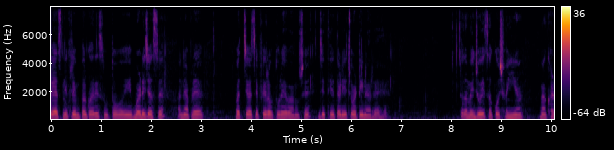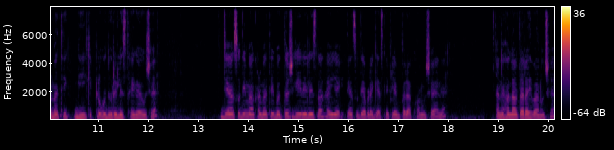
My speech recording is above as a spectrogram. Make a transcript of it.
ગેસની ફ્લેમ પર કરીશું તો એ બળી જશે અને આપણે વચ્ચે વચ્ચે ફેરવતું રહેવાનું છે, જેથી તળિયે ચોંટી ન રહે. તો તમે જોઈ શકો છો અહીંયા માખણમાંથી ઘી કેટલું બધું રિલીઝ થઈ ગયું છે? જ્યાં સુધી માખણમાંથી બધું જ ઘી રિલીઝ ના થઈ જાય, ત્યાં સુધી આપણે ગેસની ફ્લેમ પર રાખવાનું છે એને. અને હલાવતા રહેવાનું છે.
